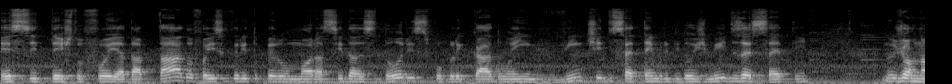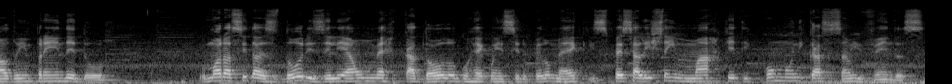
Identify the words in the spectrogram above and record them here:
esse texto foi adaptado, foi escrito pelo Moraci das Dores, publicado em 20 de setembro de 2017 no Jornal do Empreendedor. O Moraci das Dores ele é um mercadólogo reconhecido pelo MEC, especialista em marketing, comunicação e vendas.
